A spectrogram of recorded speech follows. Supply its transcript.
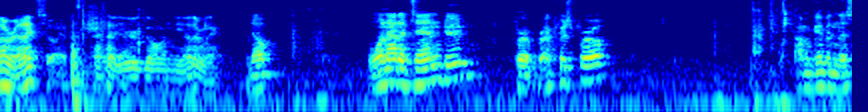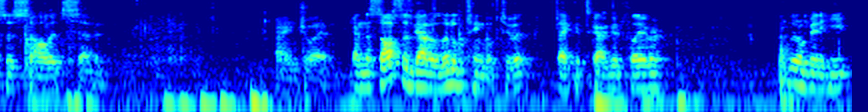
Oh, really? So I I thought that. you were going the other way. Nope. One out of ten, dude, for a breakfast bro. I'm giving this a solid seven. I enjoy it, and the salsa's got a little tingle to it. Like it's got good flavor, a little bit of heat.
